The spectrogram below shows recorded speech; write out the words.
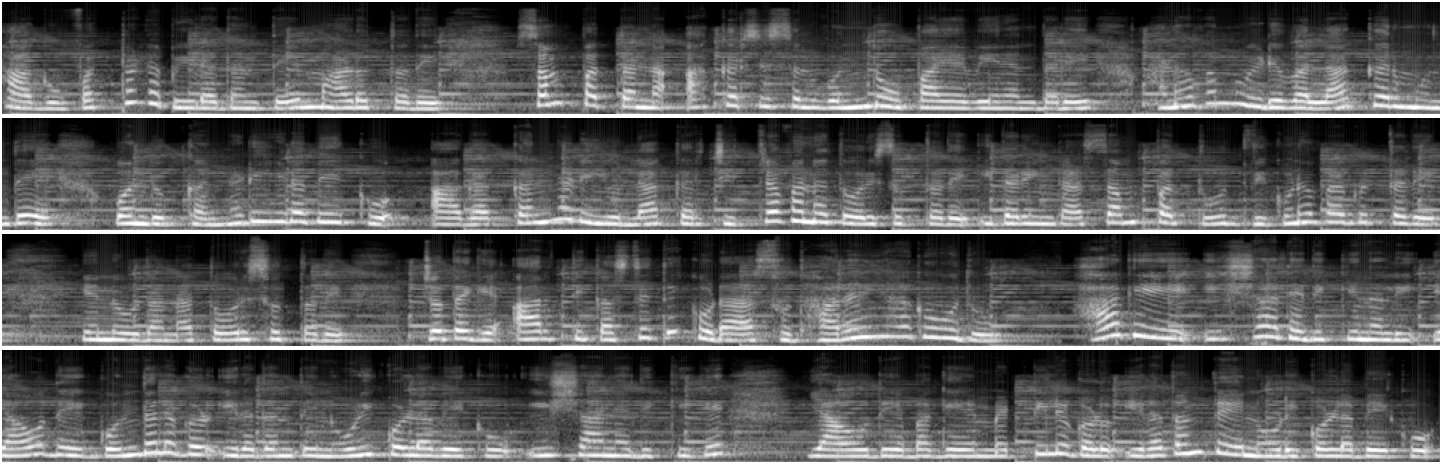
ಹಾಗೂ ಒತ್ತಡ ಬೀಳದಂತೆ ಮಾಡುತ್ತದೆ. ಸಂಪತ್ತನ್ನು ಆಕರ್ಷಿಸಲು ಒಂದು ಉಪಾಯವೇನೆಂದರೆ ಹಣವನ್ನು ಇಡುವ ಲಾಕರ್ ಮುಂದೆ ಒಂದು ಕನ್ನಡಿ ಇಡಬೇಕು. ಆಗ ಕನ್ನಡಿಯು ಲಾಕರ್ ಚಿತ್ರವನ್ನು ತೋರಿಸುತ್ತದೆ. ಇದರಿಂದ ಸಂಪತ್ತು ದ್ವಿಗುಣವಾಗುತ್ತದೆ ಎನ್ನುವುದನ್ನು ತೋರಿಸುತ್ತದೆ. ಜೊತೆಗೆ ಆರ್ಥಿಕ ಸ್ಥಿತಿ ಕೂಡ ಸುಧಾರಣೆಯಾಗುವುದು. ಹಾಗೆಯೇ ಈಶಾನ್ಯ ದಿಕ್ಕಿನಲ್ಲಿ ಯಾವುದೇ ಗೊಂದಲಗಳು ಇರದಂತೆ ನೋಡಿಕೊಳ್ಳಬೇಕು. ಈಶಾನ್ಯ ದಿಕ್ಕಿಗೆ ಯಾವುದೇ ಬಗೆಯ ಮೆಟ್ಟಿಲುಗಳು ಇರದಂತೆ ನೋಡಿಕೊಳ್ಳಬೇಕು.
